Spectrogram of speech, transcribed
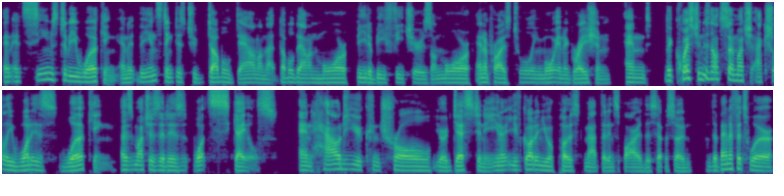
And it seems to be working. And it, the instinct is to double down on that, double down on more B2B features, on more enterprise tooling, more integration. And the question is not so much actually what is working as much as it is what scales and how do you control your destiny? You know, you've got in your post, Matt, that inspired this episode. The benefits were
